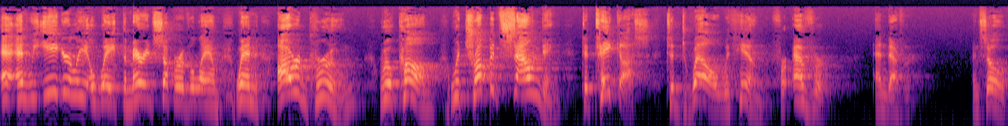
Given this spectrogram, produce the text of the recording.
And, and we eagerly await the marriage supper of the Lamb when our groom will come with trumpets sounding to take us to dwell with Him forever and ever. And so,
